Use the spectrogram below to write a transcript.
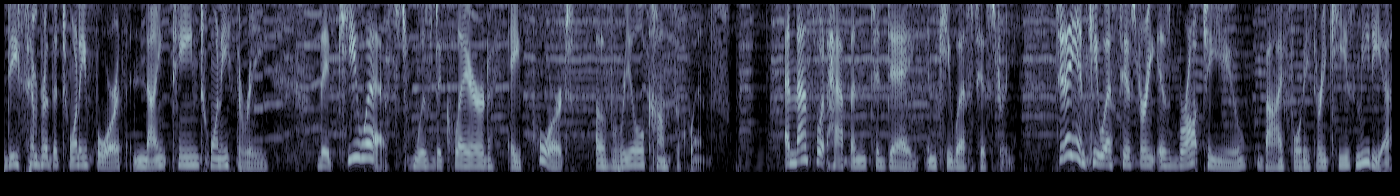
December the 24th, 1923, that Key West was declared a port of real consequence. And that's what happened today in Key West history. Today in Key West history is brought to you by 43 Keys Media.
